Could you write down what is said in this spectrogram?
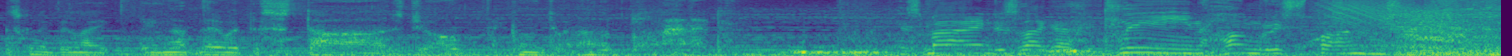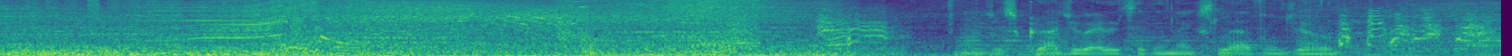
It's gonna be like being up there with the stars, Job. They're going to another planet. His mind is like a clean, hungry sponge. I just graduated to the next level, Job.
